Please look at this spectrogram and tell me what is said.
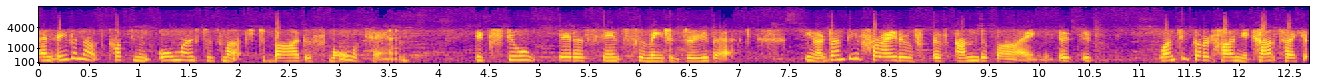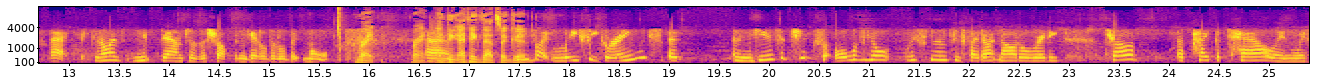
And even though it's costing almost as much to buy the smaller can, it's still better sense for me to do that. You know, don't be afraid of, of underbuying. It, it, once you've got it home, you can't take it back, but you can always nip down to the shop and get a little bit more. Right. Right. I Um, think I think that's a good Things like leafy greens. Uh, and here's a tip for all of your listeners, if they don't know it already: throw a, a paper towel in with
